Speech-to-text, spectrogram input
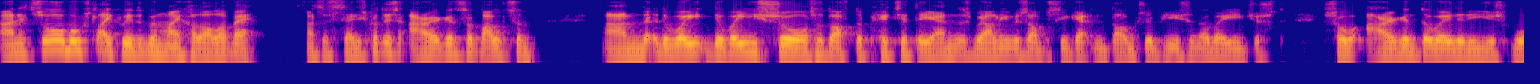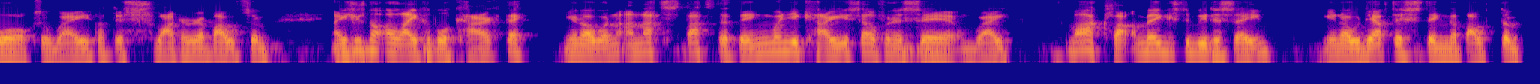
And it's almost like with, with Michael Oliver, as I said, he's got this arrogance about him. And the way the way he sorted off the pitch at the end as well, he was obviously getting dogs abuse in the way he just so arrogant the way that he just walks away. He's got this swagger about him, and he's just not a likable character, you know. And, and that's that's the thing when you carry yourself in a certain way. Mark Clattenburg used to be the same, you know. They have this thing about them,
